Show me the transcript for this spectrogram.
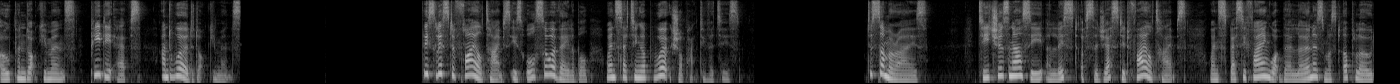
open documents, PDFs and Word documents. This list of file types is also available when setting up workshop activities. To summarise, teachers now see a list of suggested file types when specifying what their learners must upload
